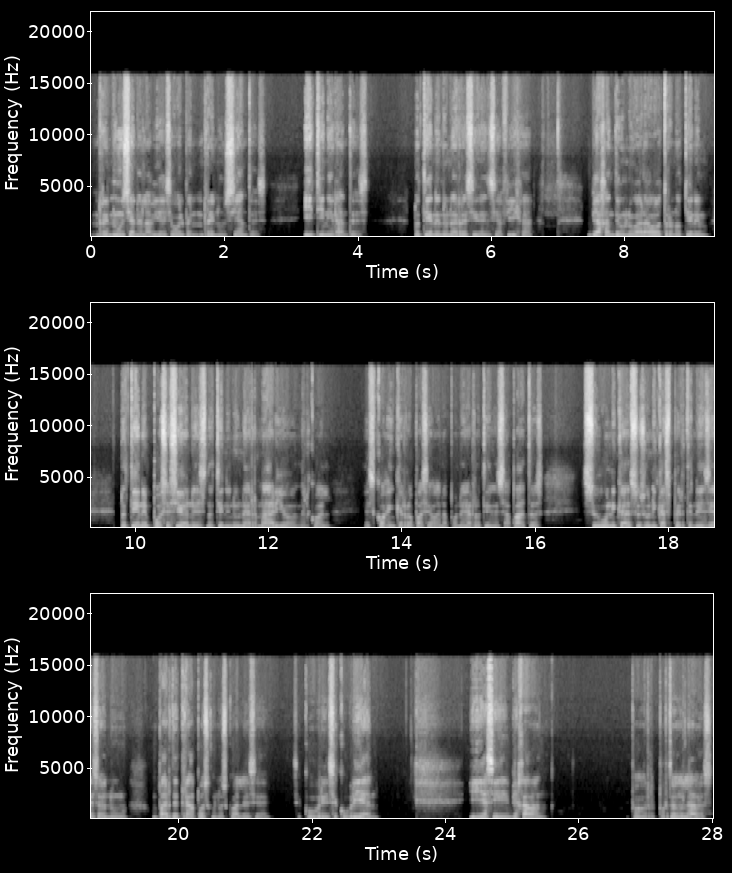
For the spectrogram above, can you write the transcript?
renuncian a la vida y se vuelven renunciantes itinerantes, no tienen una residencia fija, viajan de un lugar a otro, no tienen, no tienen posesiones, no tienen un armario en el cual escogen qué ropa se van a poner, no tienen zapatos. Sus únicas pertenencias son un, par de trapos con los cuales se, se, se cubrían. Y así viajaban por, por todos lados.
